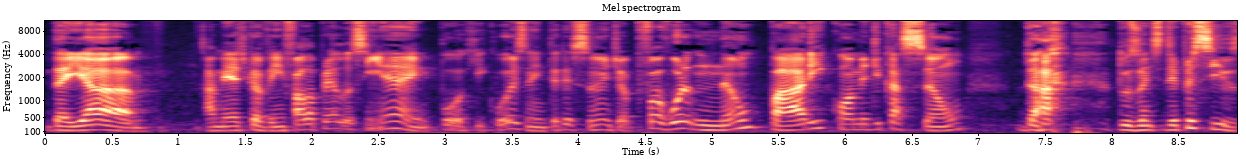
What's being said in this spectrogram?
Daí a, a médica vem e fala para ela assim: É, pô, que coisa interessante. Por favor, não pare com a medicação da, dos antidepressivos.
